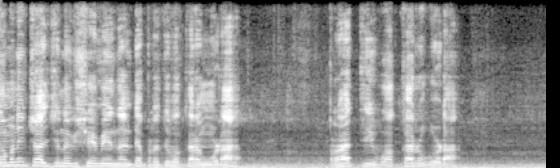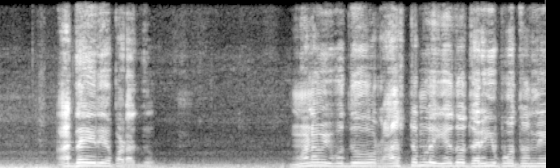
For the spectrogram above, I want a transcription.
గమనించాల్సిన విషయం ఏంటంటే ప్రతి ఒక్కరం కూడా ప్రతి ఒక్కరు కూడా అధైర్యపడద్దు. మనం ఇవ్వద్దు రాష్ట్రంలో ఏదో జరిగిపోతుంది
